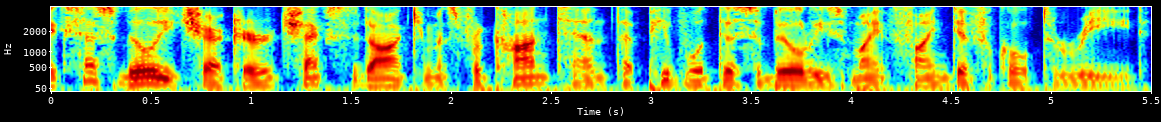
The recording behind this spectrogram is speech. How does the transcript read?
Accessibility Checker checks the documents for content that people with disabilities might find difficult to read.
